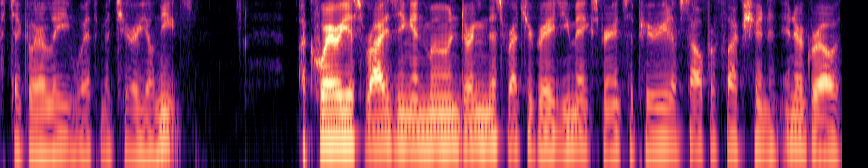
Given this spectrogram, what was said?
particularly with material needs. Aquarius rising and moon, during this retrograde, you may experience a period of self reflection and inner growth.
